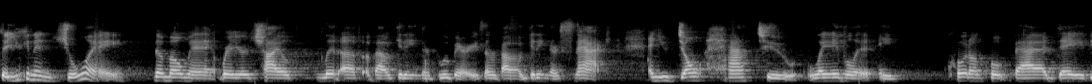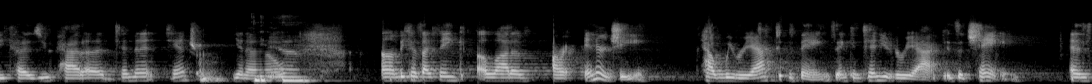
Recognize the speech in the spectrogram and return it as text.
So you can enjoy the moment where your child lit up about getting their blueberries or about getting their snack. And you don't have to label it a quote unquote bad day because you've had a 10 minute tantrum, you know? Yeah. Um, because I think a lot of our energy, how we react to things and continue to react, is a chain. And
